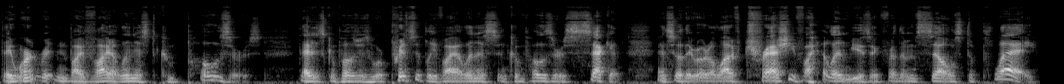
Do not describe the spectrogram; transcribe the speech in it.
They weren't written by violinist composers. That is, composers who were principally violinists and composers second. And so they wrote a lot of trashy violin music for themselves to play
